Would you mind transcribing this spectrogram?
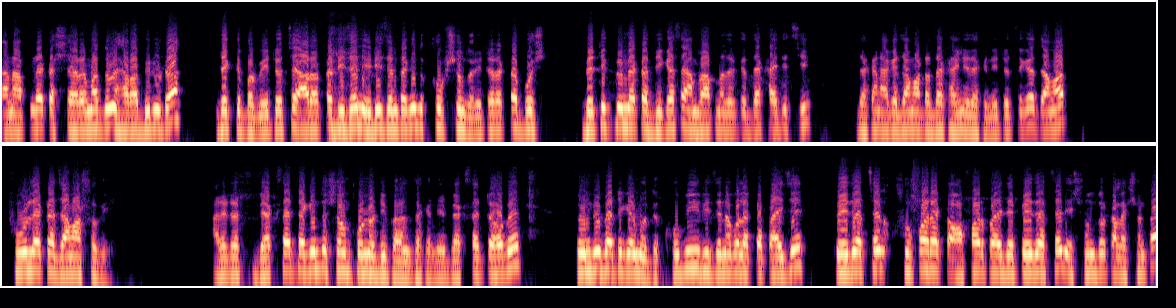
কারণ আপনার একটা শেয়ারের মাধ্যমে হারা ভিডিওটা দেখতে পারবে। এটা হচ্ছে আরও একটা ডিজাইন এই ডিজাইনটা কিন্তু খুব সুন্দর। এটার একটা ব্যতিক্রম একটা দিক আছে। আমরা আপনাদেরকে দেখাই দিচ্ছি। দেখেন, আগে জামাটা দেখাইনি, দেখেন। এটা হচ্ছে জামার ফুল একটা জামার ছবি। আর এটা ব্যাক সাইডটা কিন্তু সম্পূর্ণ ডিফারেন্স দেখেন, এই ব্যাক সাইডটা হবে চন্দ্রী ব্যাটিকের মধ্যে। খুবই রিজনেবল একটা প্রাইজে পেয়ে যাচ্ছেন। সুপার একটা অফার প্রাইজে পেয়ে যাচ্ছেন। এই সুন্দর কালেকশনটা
